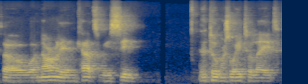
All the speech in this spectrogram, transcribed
So uh, normally in cats, we see the tumors way too late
